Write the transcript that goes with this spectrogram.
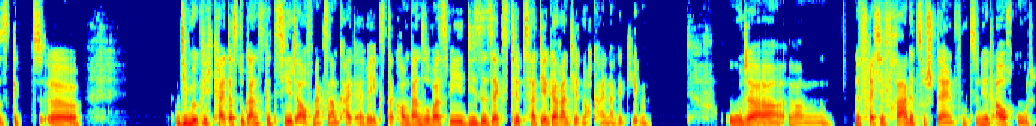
Es gibt äh, die Möglichkeit, dass du ganz gezielt Aufmerksamkeit erregst. Da kommt dann sowas wie, diese sechs Tipps hat dir garantiert noch keiner gegeben. Oder ähm, eine freche Frage zu stellen, funktioniert auch gut.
